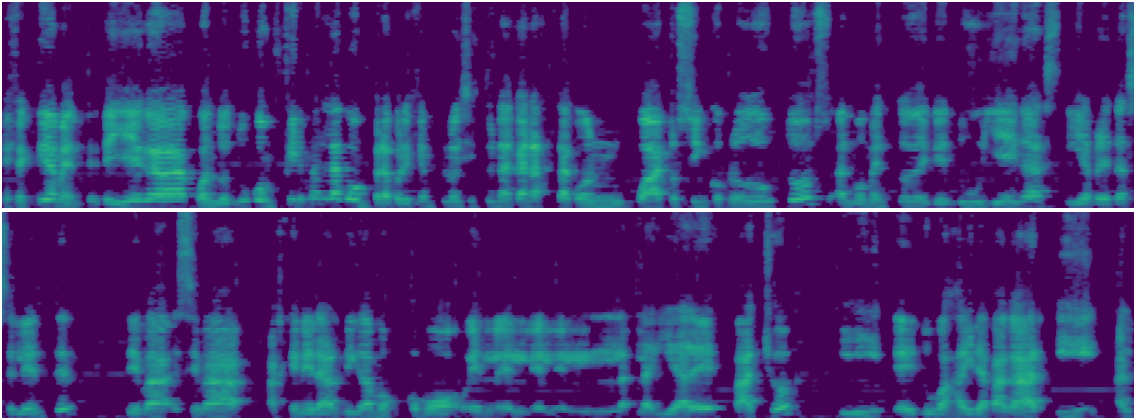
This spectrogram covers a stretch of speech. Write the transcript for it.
Efectivamente, te llega cuando tú confirmas la compra, por ejemplo, hiciste una canasta con cuatro o cinco productos, al momento de que tú llegas y apretas el enter, te va, se va a generar, digamos, como la, guía de despacho y eh, tú vas a ir a pagar y al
